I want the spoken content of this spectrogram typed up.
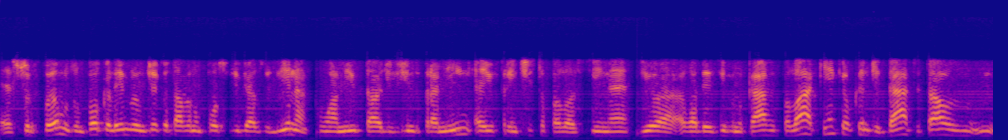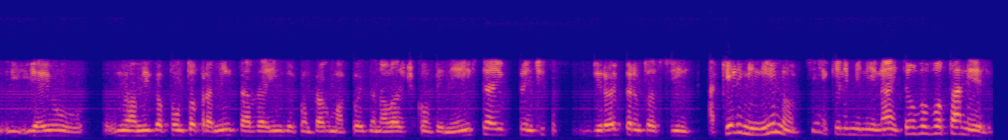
é, surfamos um pouco. Eu lembro um dia que eu estava num posto de gasolina com um amigo que estava dirigindo para mim, aí o frentista falou assim, né, viu a, o adesivo no carro e falou, ah, quem é que é o candidato e tal, e, e aí o meu amigo apontou para mim que estava indo comprar alguma coisa na loja de conveniência e o frentista virou e perguntou assim: aquele menino? Sim, aquele menino. Ah, então eu vou votar nele.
